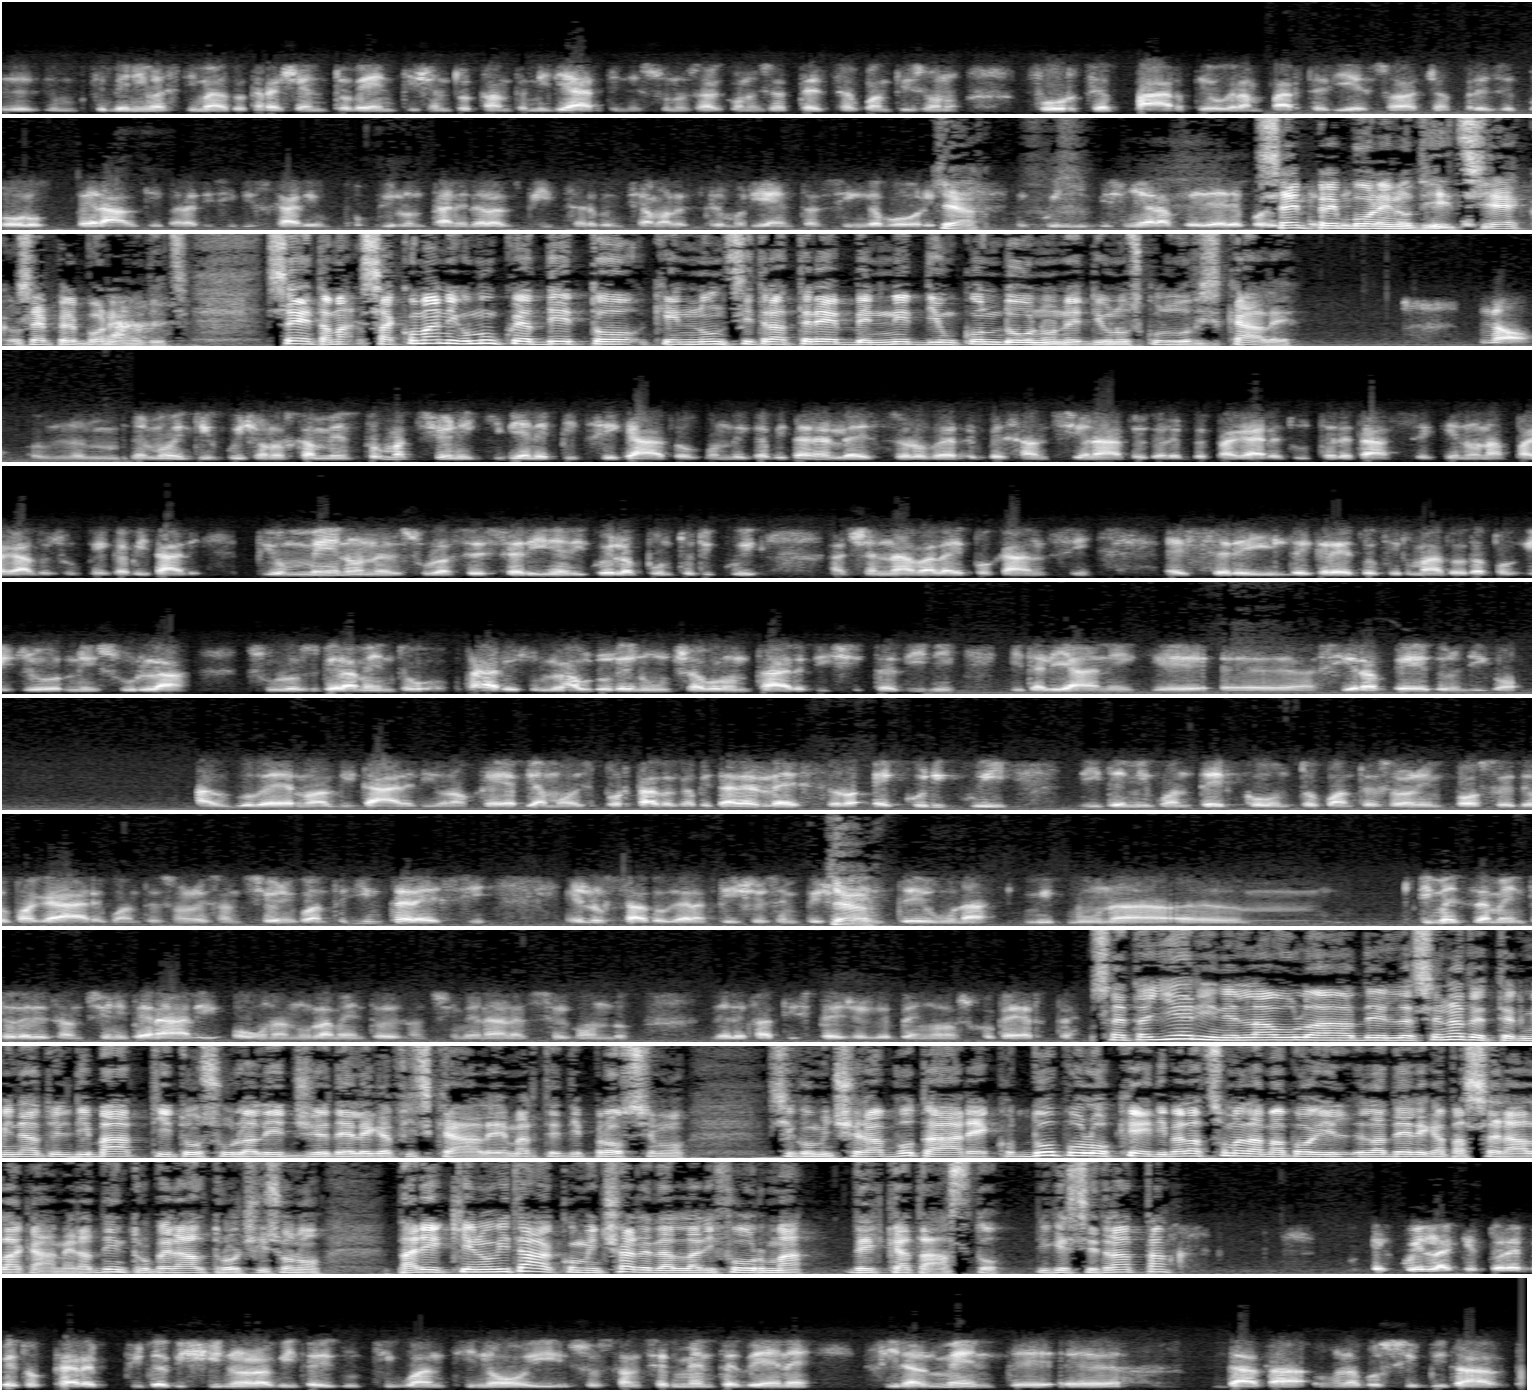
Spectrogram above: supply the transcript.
eh, che veniva stimato tra i 120 e i 180 miliardi, nessuno sa con esattezza quanti sono, forse parte o gran parte di esso ha già preso il volo per altri paradisi fiscali un po' più lontani dalla Svizzera, pensiamo all'estremo oriente, a Singapore, Chiaro. e quindi bisognerà vedere poi... Sempre buone notizie, ecco, sempre buone ah. notizie. Senta, ma Saccomanni comunque ha detto che non si tratterebbe né di un condono né di uno scudo fiscale. No, nel momento in cui c'è uno scambio di informazioni, chi viene pizzicato con dei capitali all'estero verrebbe sanzionato e dovrebbe pagare tutte le tasse che non ha pagato su quei capitali, più o meno nel, sulla stessa linea di quello appunto di cui accennava lei poc'anzi essere il decreto firmato da pochi giorni sulla, sullo svelamento volontario, sull'autodenuncia volontaria di cittadini italiani che eh, si ravvedono e dicono al governo, all'Italia, dicono ok abbiamo esportato capitale all'estero, eccoli qui, ditemi quanto è il conto, quante sono le imposte che devo pagare, quante sono le sanzioni, quanti gli interessi e lo Stato garantisce semplicemente una, una ehm, dimezzamento delle sanzioni penali o un annullamento delle sanzioni penali a secondo delle fattispecie che vengono scoperte. Senta, ieri nell'Aula del Senato è terminato il dibattito sulla legge delega fiscale. Martedì prossimo si comincerà a votare. Ecco, dopo l'ok di Palazzo Madama poi la delega passerà alla Camera. Dentro peraltro ci sono parecchie novità, a cominciare dalla riforma del catasto. Di che si tratta? è quella che dovrebbe toccare più da vicino la vita di tutti quanti noi. Sostanzialmente viene finalmente eh, data una possibilità al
